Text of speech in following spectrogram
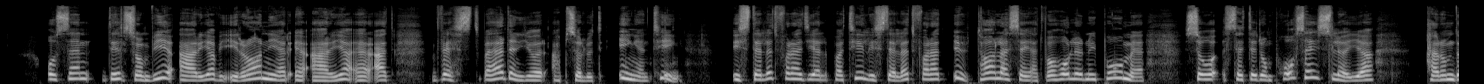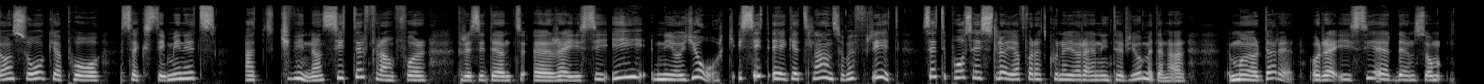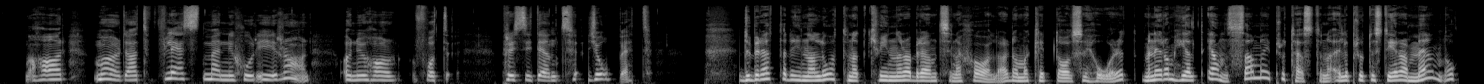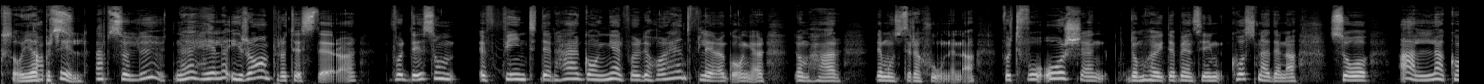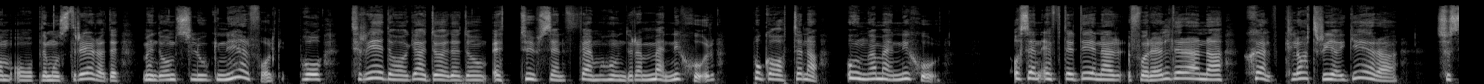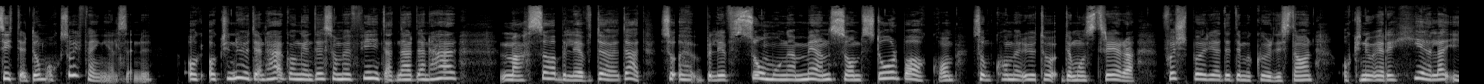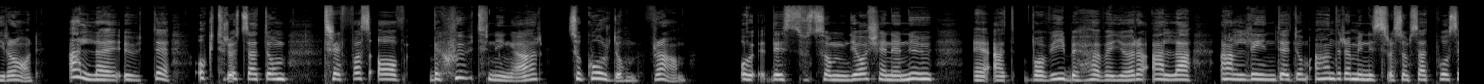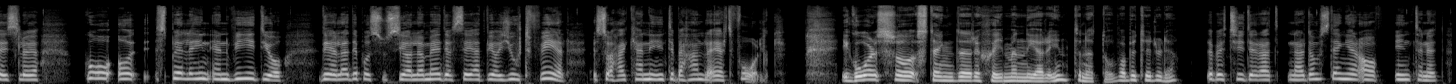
Och sen det som vi är arga, vi iranier är arga, är att västvärlden gör absolut ingenting. Istället för att hjälpa till, istället för att uttala sig att vad håller ni på med, så sätter de på sig slöja. Häromdagen såg jag på 60 minutes att kvinnan sitter framför president eh, Raisi i New York, i sitt eget land som är fritt, sätter på sig slöja för att kunna göra en intervju med den här mördaren. Och Raisi är den som har mördat flest människor i Iran och nu har fått presidentjobbet. Du berättade innan låten att kvinnor har bränt sina sjalar, de har klippt av sig håret. Men är de helt ensamma i protesterna eller protesterar män också och hjälper Abs till? Absolut, nej hela Iran protesterar. För det som är fint den här gången, för det har hänt flera gånger, de här demonstrationerna. För två år sedan, de höjde bensinkostnaderna, så alla kom och demonstrerade, men de slog ner folk. På tre dagar dödade de 1500 människor på gatorna, unga människor. Och sen efter det när föräldrarna självklart reagerar så sitter de också i fängelse nu. Och, och nu den här gången, det som är fint att när den här Massa blev dödad så eh, blev så många män som står bakom som kommer ut och demonstrerar. Först började det med Kurdistan och nu är det hela Iran. Alla är ute och trots att de träffas av beskjutningar så går de fram. Och det som jag känner nu är att vad vi behöver göra, alla, Ann Linde, de andra ministrar som satt på sig slöja, gå och spela in en video, dela det på sociala medier och säga att vi har gjort fel, så här kan ni inte behandla ert folk. Igår så stängde regimen ner internet då, vad betyder det? Det betyder att när de stänger av internet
